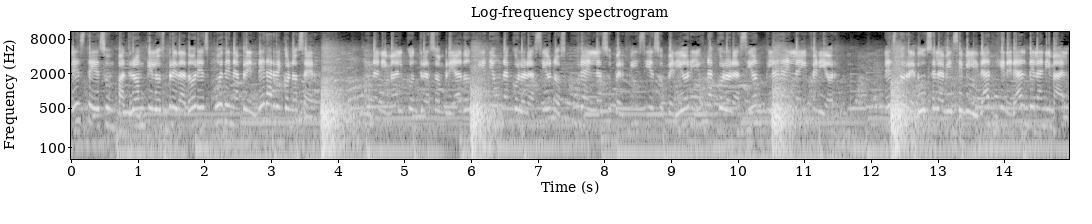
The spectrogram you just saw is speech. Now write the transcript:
Este es un patrón que los predadores pueden aprender a reconocer. Un animal contrasombreado tiene una coloración oscura en la superficie superior y una coloración clara en la inferior. Esto reduce la visibilidad general del animal.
